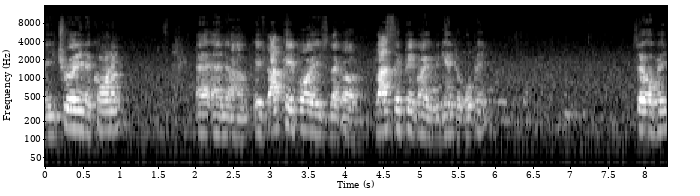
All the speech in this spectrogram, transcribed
and you throw it in the corner, and, and um, if that paper is like a plastic paper, it begin to open. Say open. Open.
